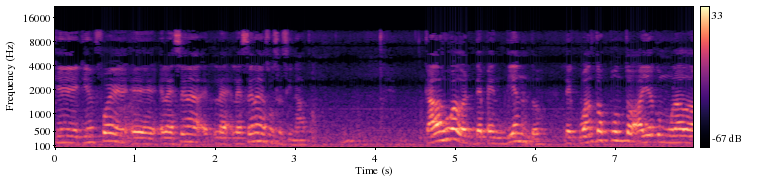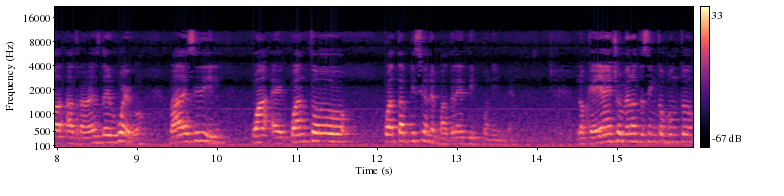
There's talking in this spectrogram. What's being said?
que, quién fue eh, la, escena, la, la escena de su asesinato. Cada jugador, dependiendo de cuántos puntos haya acumulado a, a través del juego, va a decidir cua- eh, cuánto, cuántas visiones va a tener disponibles. Los que hayan hecho menos de 5 puntos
